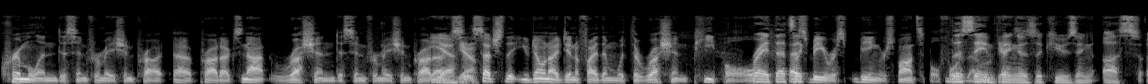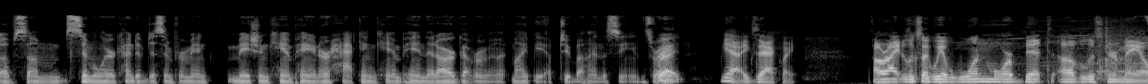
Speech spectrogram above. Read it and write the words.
Kremlin disinformation pro- uh, products, not Russian disinformation products, Yeah. Yeah. such that you don't identify them with the Russian people, Right, that's as like- be res- being responsible for the them. same thing as accusing us of some similar kind of disinformation campaign or hacking campaign that our government might be up to behind the scenes, right? right? Yeah, exactly. All right. It looks like we have one more bit of listener mail.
